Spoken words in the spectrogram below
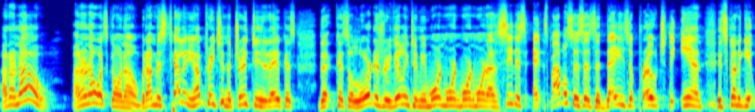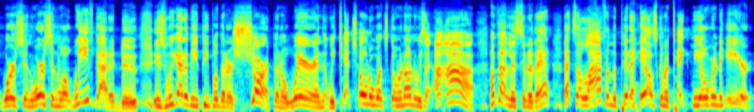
I don't know. I don't know what's going on, but I'm just telling you, I'm preaching the truth to you today because the, because the Lord is revealing to me more and more and more and more. And I see this, eh, the Bible says as the days approach the end, it's going to get worse and worse. And what we've got to do is we got to be people that are sharp and aware and that we catch hold of what's going on and we say, uh-uh, I'm not listening to that. That's a lie from the pit of hell. It's going to take me over into here.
